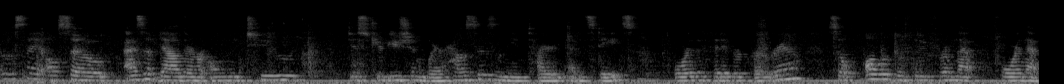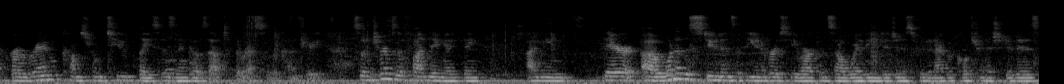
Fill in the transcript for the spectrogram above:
I will say also, as of now, there are only two distribution warehouses in the entire United States for the FIDIPR program. So all of the food from that for that program comes from two places and goes out to the rest of the country. So in terms of funding, I think, I mean, there, uh, one of the students at the University of Arkansas, where the Indigenous Food and Agriculture Initiative is,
